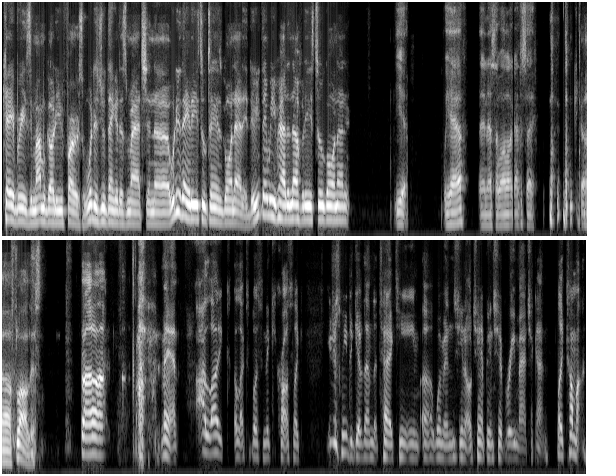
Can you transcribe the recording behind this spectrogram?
K Breezy, I'm gonna go to you first. What did you think of this match? And uh, what do you think of these two teams going at it? Do you think we've had enough of these two going at it? Yeah, we have, and that's all I got to say. Uh, flawless. Uh, man, I like Alexa Bliss and Nikki Cross. Like, you just need to give them the tag team uh, women's, you know, championship rematch again. Like, come on.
